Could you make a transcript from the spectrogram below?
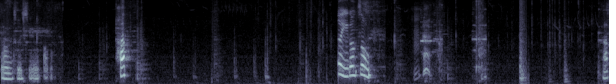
전 조심히 가보. 핫! 어, 이건 좀. 핫!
